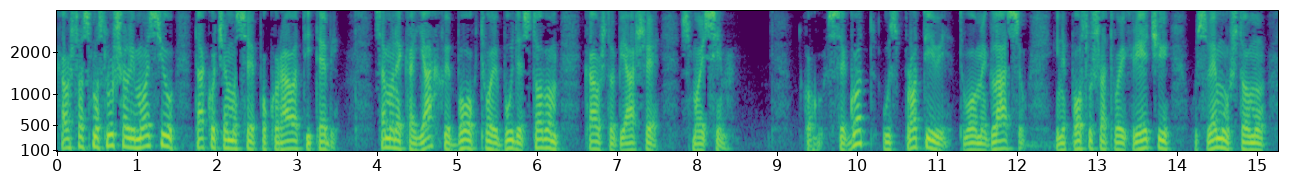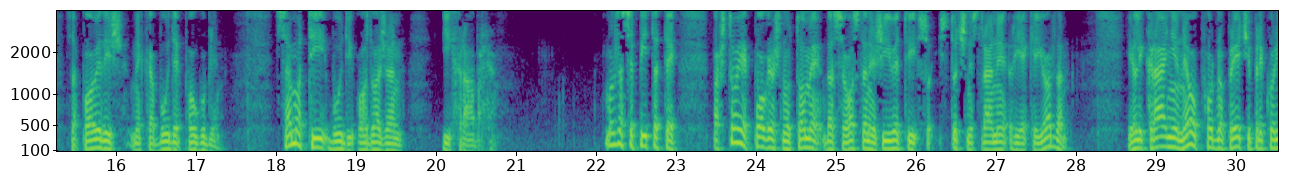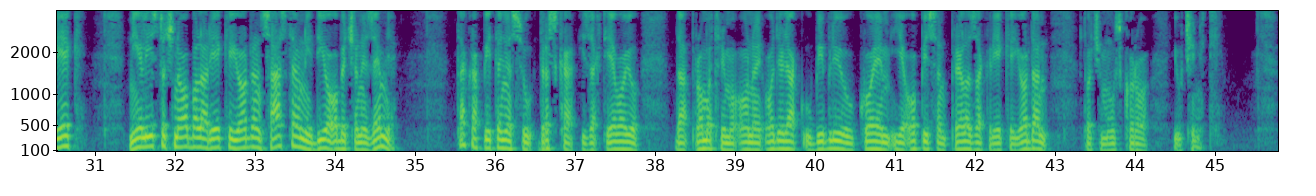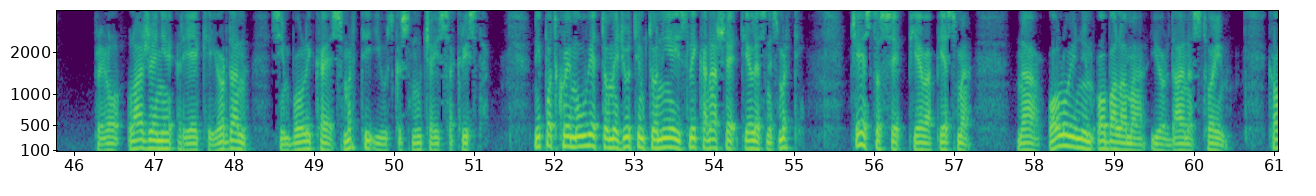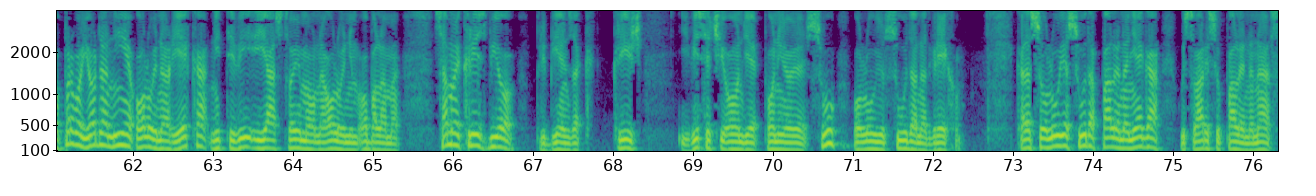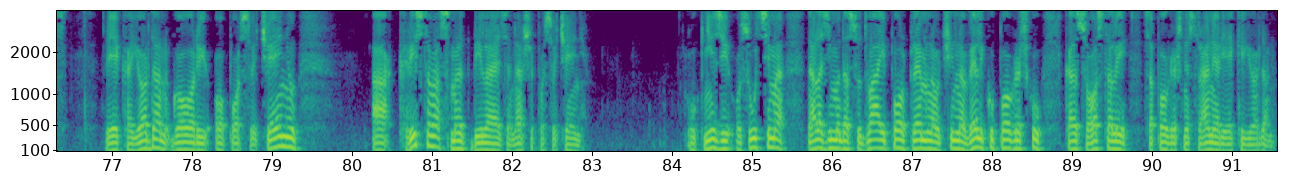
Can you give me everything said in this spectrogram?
Kao što smo slušali Mosiju, tako ćemo se pokoravati tebi. Samo neka Jahve, Bog tvoj, bude s tobom, kao što bjaše s Mojsim. Tko se god usprotivi tvome glasu i ne posluša tvojih riječi u svemu što mu zapovediš, neka bude pogubljen. Samo ti budi odvažan i hrabar. Možda se pitate, pa što je pogrešno u tome da se ostane živjeti s istočne strane rijeke Jordan? Je li krajnje neophodno preći preko rijeke? Nije li istočna obala rijeke Jordan sastavni dio obećane zemlje? Takva pitanja su drska i zahtijevaju da promotrimo onaj odjeljak u Bibliju u kojem je opisan prelazak rijeke Jordan, što ćemo uskoro i učiniti. Prelaženje rijeke Jordan simbolika je smrti i uskrsnuća Isa Krista. Ni pod kojim uvjetom, međutim, to nije i slika naše tjelesne smrti. Često se pjeva pjesma na olujnim obalama Jordana stojim. Kao prvo, Jordan nije olujna rijeka, niti vi i ja stojimo na olujnim obalama. Samo je kriz bio pribijen za križ i viseći ondje ponio je svu oluju suda nad grehom. Kada su oluje suda pale na njega, u stvari su pale na nas. Rijeka Jordan govori o posvećenju, a Kristova smrt bila je za naše posvećenje. U knjizi o sucima nalazimo da su dva i pol plemena učinila veliku pogrešku kada su ostali sa pogrešne strane rijeke Jordan.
